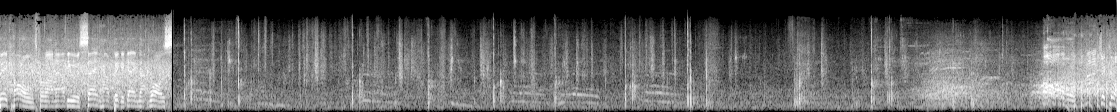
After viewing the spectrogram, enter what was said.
big hold from Arnaldi. We were saying how big a game that was. Oh, magical.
